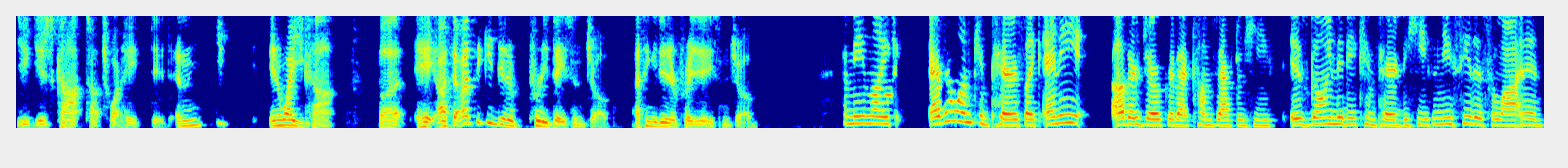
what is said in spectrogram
you, you, just can't touch what Heath did." And you, in a way, you can't. But he, I, th- I think he did a pretty decent job. I think he did a pretty decent job. I mean, like everyone compares, like any other Joker that comes after Heath is going to be compared to Heath, and you see this a lot. And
